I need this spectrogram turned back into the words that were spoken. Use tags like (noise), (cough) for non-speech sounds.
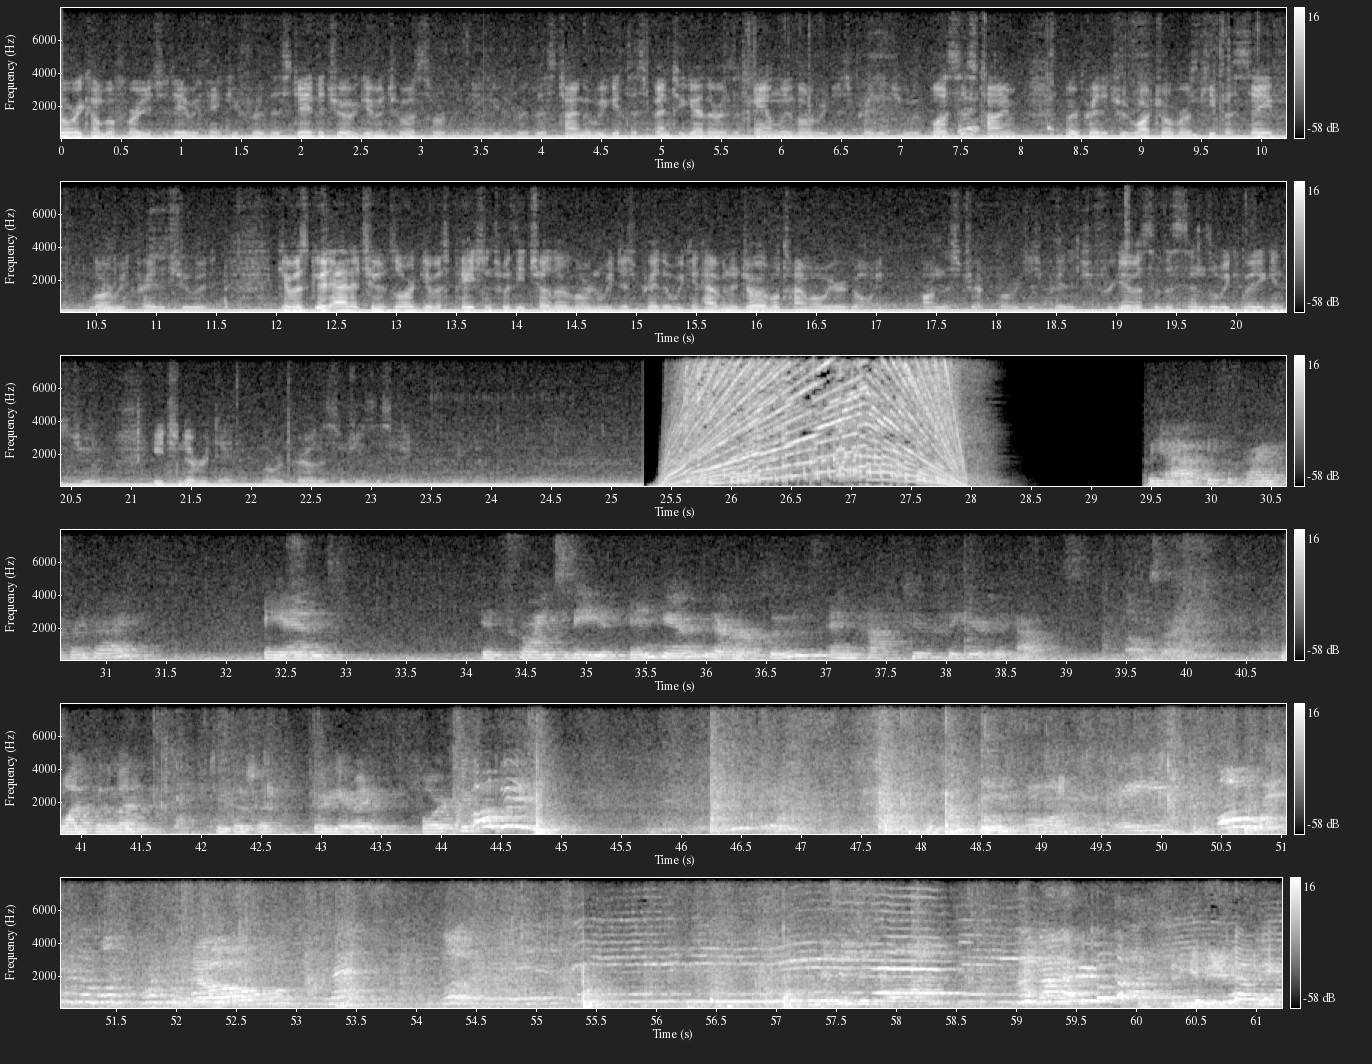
Lord, we come before you today. We thank you for this day that you have given to us, Lord. We thank you for this time that we get to spend together as a family, Lord. We just pray that you would bless this time. Lord, we pray that you would watch over us, keep us safe. Lord, we pray that you would give us good attitudes, Lord. Give us patience with each other, Lord. And we just pray that we can have an enjoyable time while we are going on this trip. Lord, we just pray that you forgive us of the sins that we commit against you each and every day. Lord, we pray all this in Jesus' name. Amen. We have a surprise for you guys. And it's going to be in here. There are clues and you have to figure it out. Oh, sorry. One for the money, two for the show. Three to get ready. Four, two. Oh, good! What's going on? Stevie.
